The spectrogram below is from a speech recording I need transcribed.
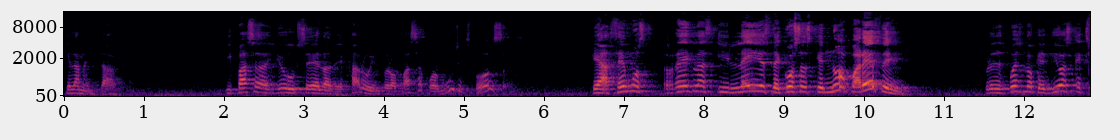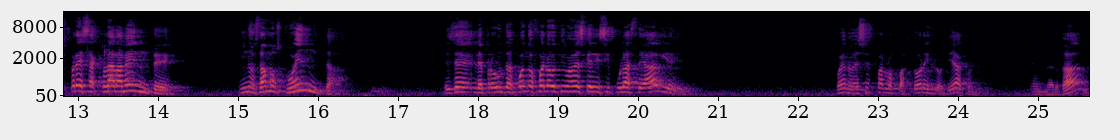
Qué lamentable. Y pasa, yo usé la de Halloween, pero pasa por muchas cosas. Que hacemos reglas y leyes de cosas que no aparecen. Pero después lo que Dios expresa claramente, y nos damos cuenta. Dice, le preguntas, ¿cuándo fue la última vez que discipulaste a alguien? Bueno, eso es para los pastores y los diáconos. ¿En verdad?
